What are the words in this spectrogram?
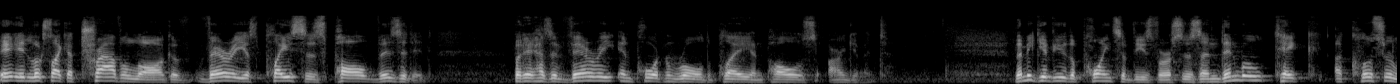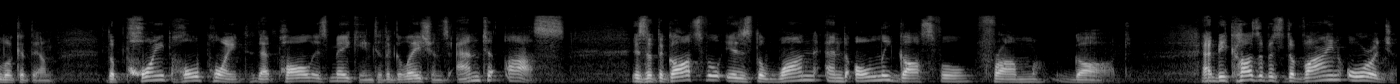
It looks like a travel log of various places Paul visited, but it has a very important role to play in Paul's argument. Let me give you the points of these verses, and then we'll take a closer look at them. The point, whole point that Paul is making to the Galatians and to us is that the gospel is the one and only gospel from God. And because of its divine origin,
